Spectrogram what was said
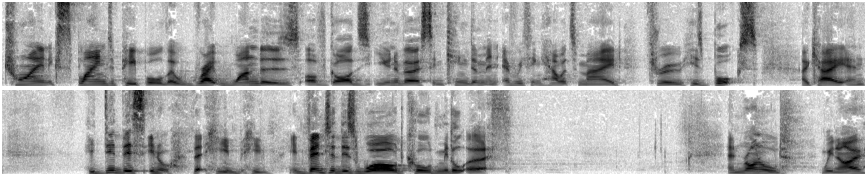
try and explain to people the great wonders of God's universe and kingdom and everything, how it's made through his books. Okay, and he did this in a, that he, he invented this world called Middle Earth. And Ronald, we know,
